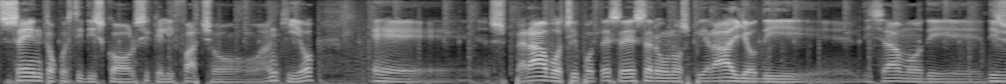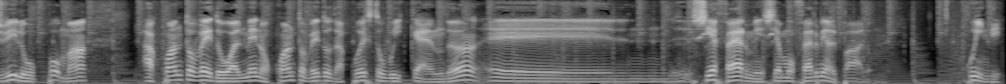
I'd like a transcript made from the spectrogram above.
sento questi discorsi, che li faccio anch'io e speravo ci potesse essere uno spiraglio di, diciamo, di, di sviluppo, ma a quanto vedo, o almeno quanto vedo da questo weekend, eh, si è fermi, siamo fermi al palo. Quindi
